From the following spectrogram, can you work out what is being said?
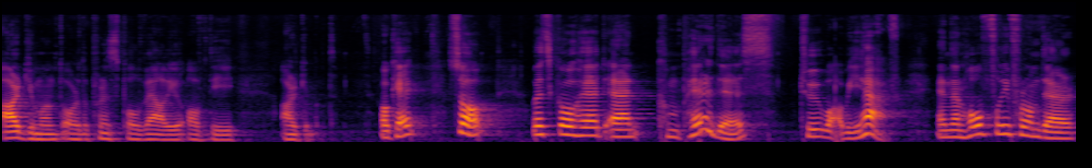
argument or the principal value of the argument. Okay, so let's go ahead and compare this to what we have. And then hopefully from there,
